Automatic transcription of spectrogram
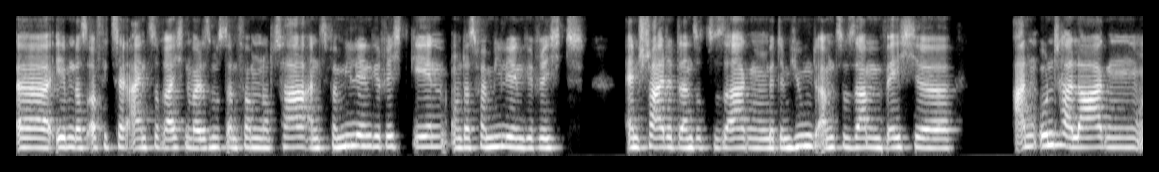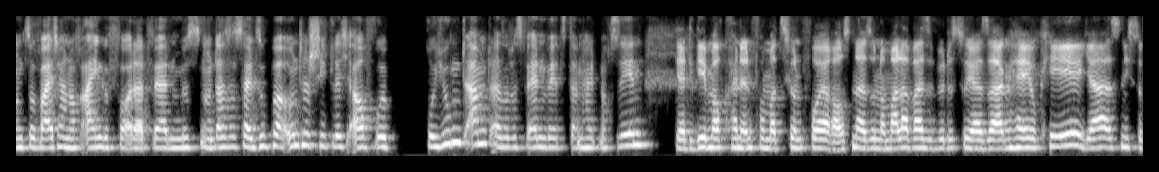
äh, eben das offiziell einzureichen, weil das muss dann vom Notar ans Familiengericht gehen und das Familiengericht entscheidet dann sozusagen mit dem Jugendamt zusammen, welche an Unterlagen und so weiter noch eingefordert werden müssen. Und das ist halt super unterschiedlich, auch wohl pro Jugendamt. Also das werden wir jetzt dann halt noch sehen. Ja, die geben auch keine Informationen vorher raus. Ne? Also normalerweise würdest du ja sagen, hey, okay, ja, ist nicht so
